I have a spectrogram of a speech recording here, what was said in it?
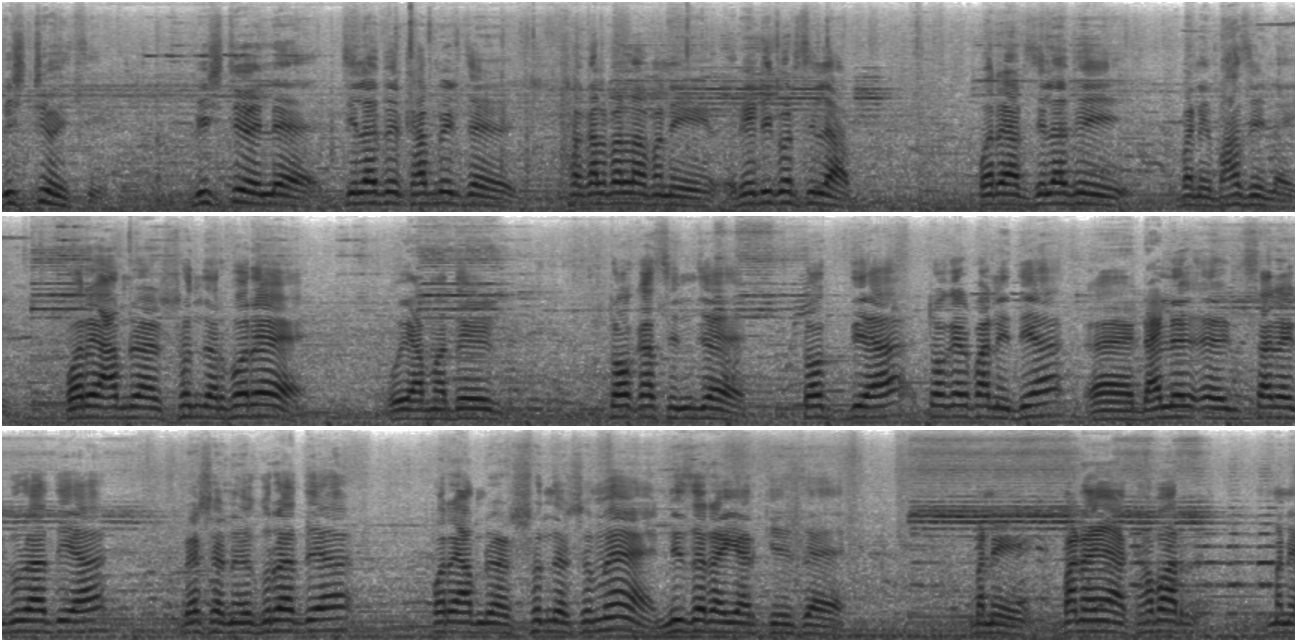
বৃষ্টি হয়েছে বৃষ্টি হইলে জিলাপির খামির যে সকালবেলা মানে রেডি করছিলাম পরে আর জিলাপি মানে ভাজি নাই পরে আমরা সন্ধ্যার পরে ওই আমাদের টক আছেন যে টক দিয়া টকের পানি দিয়া আহ, চারে গুঁড়া দিয়া বেসনের গুঁড়া দিয়া পরে আমরা সন্ধ্যার সময় নিজেরাই আর কি যে মানে বানায়া খাবার মানে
